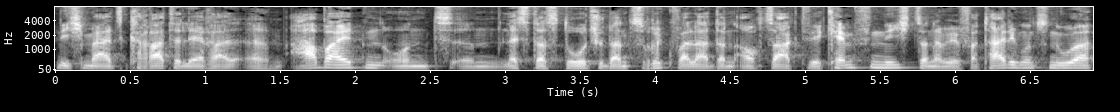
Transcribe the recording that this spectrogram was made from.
nicht mehr als Karatelehrer ähm, arbeiten und ähm, lässt das Dojo dann zurück, weil er dann auch sagt, wir kämpfen nicht, sondern wir verteidigen uns nur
